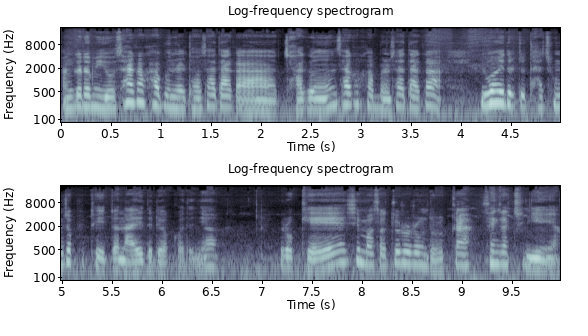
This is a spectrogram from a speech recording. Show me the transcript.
안 그러면 요 사각 화분을 더 사다가 작은 사각 화분을 사다가 이 아이들도 다 종자포트에 있던 아이들이었거든요. 이렇게 심어서 쭈루룩 놀까 생각 중이에요.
